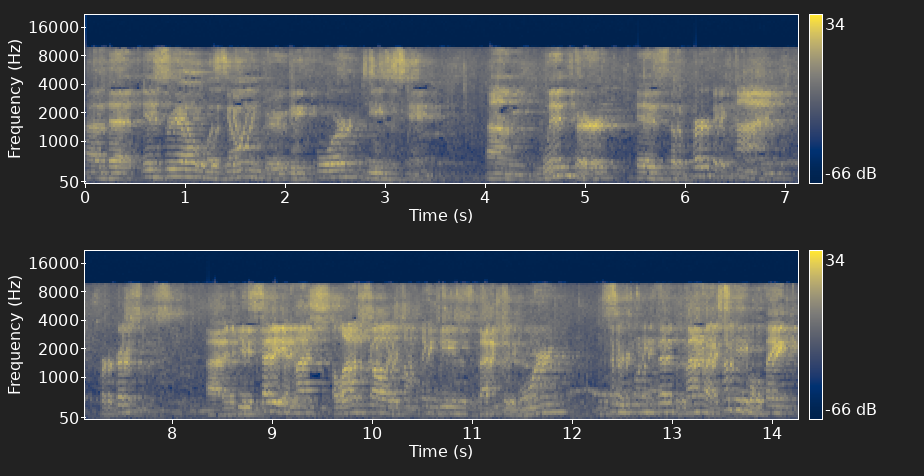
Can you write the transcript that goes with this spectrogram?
uh, that Israel was going through before Jesus came. Um, winter is the perfect time for Christmas. Uh, if you studied it much, a lot of scholars don't think Jesus was actually born December 25th. As a matter of fact, some people think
